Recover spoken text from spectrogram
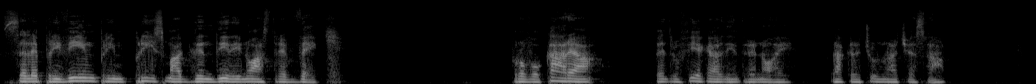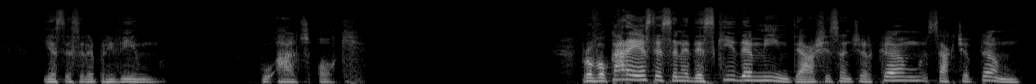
să le privim prin prisma gândirii noastre vechi. Provocarea pentru fiecare dintre noi la Crăciunul acesta este să le privim cu alți ochi. Provocarea este să ne deschidem mintea și să încercăm să acceptăm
